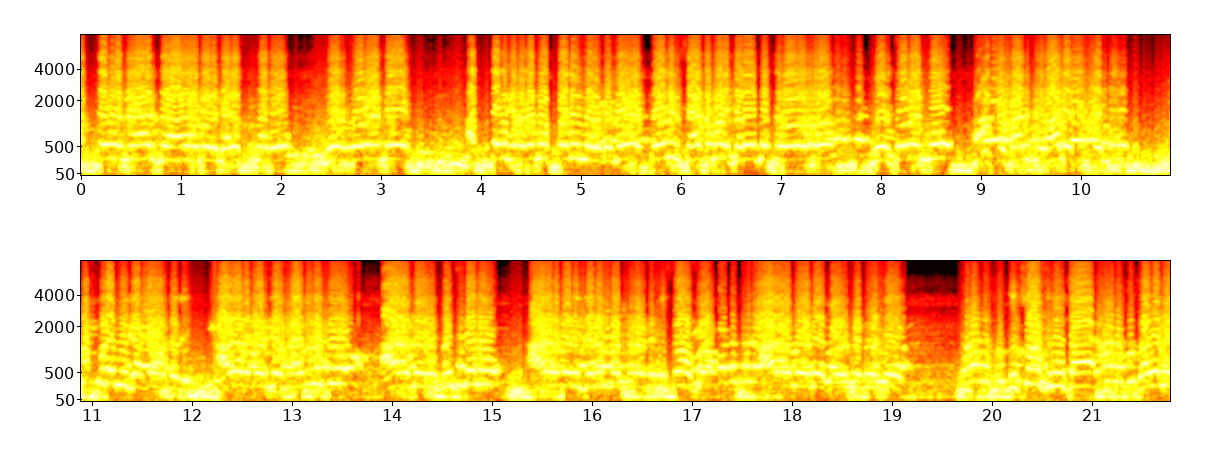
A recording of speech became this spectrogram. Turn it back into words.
అత్యధిక మేరకు ఆధారపడి గెలుస్తున్నారు. మీరు చూడండి అత్యధిక విధంగా పోలింగ్ జరుగుతుంది. పోలింగ్ శాతం కూడా జరగబోతున్న రోజుల్లో మీరు చూడండి ఒక్కసారి మీరు ఆలోచించండి. అప్పుడే మీకు అర్థం అవుతుంది ఆధారపడి చేసిన అభివృద్ధి ఆధారపడి మంచిదనం ఆధారపడి జనం పట్టినటువంటి విశ్వాసం ఆధారపడి ఉన్నటువంటి విశ్వాసనీయత ప్రజలు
